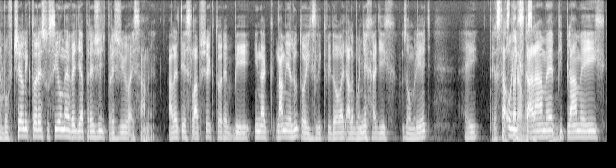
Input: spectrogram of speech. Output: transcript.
Lebo včely, ktoré sú silné, vedia prežiť, prežijú aj samé. Ale tie slabšie, ktoré by inak nám je ľúto ich zlikvidovať alebo nechať ich zomrieť, hej, tak sa o nich staráme, sa. Mhm. pipláme ich,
